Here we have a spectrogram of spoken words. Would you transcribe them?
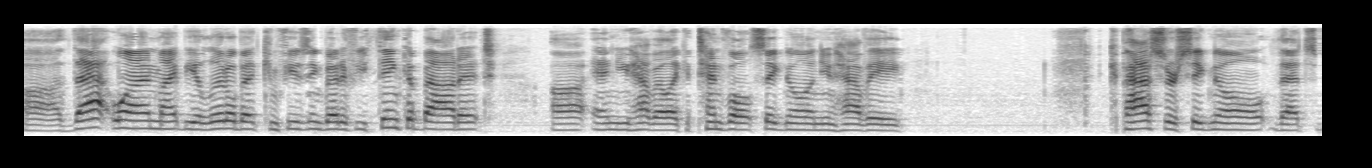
Uh, that one might be a little bit confusing, but if you think about it uh, and you have a, like a 10 volt signal and you have a capacitor signal that's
